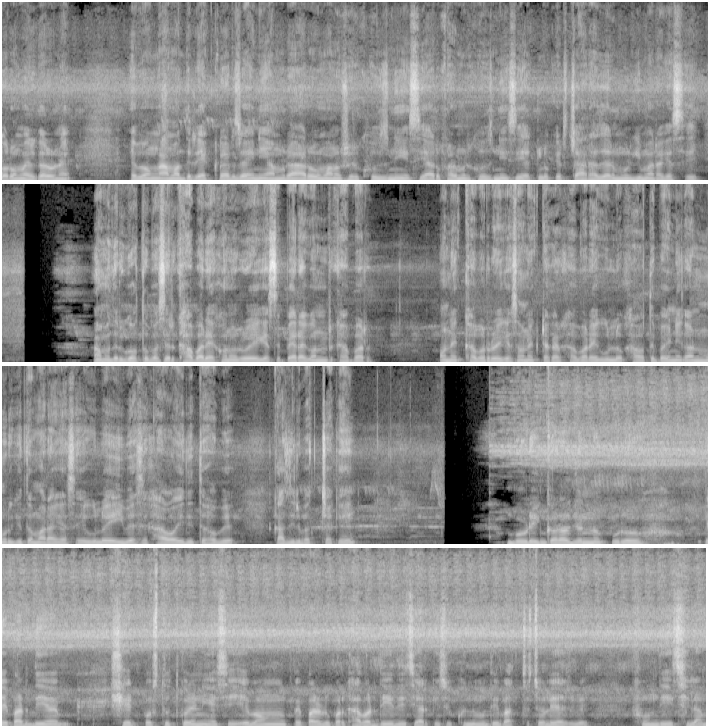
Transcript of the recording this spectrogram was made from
গরমের কারণে। এবং আমাদের একলার যায়নি, আমরা আরও মানুষের খোঁজ নিয়েছি, আরও ফার্মের খোঁজ নিয়েছি। এক লোকের চার হাজার মুরগি মারা গেছে। আমাদের গত বাসের খাবার এখনও রয়ে গেছে, প্যারাগনের খাবার। অনেক খাবার রয়ে গেছে, অনেক টাকার খাবার এগুলো খাওয়াতে পারিনি কারণ মুরগি তো মারা গেছে, এগুলো এই বেসে খাওয়াই দিতে হবে কাজের বাচ্চাকে। বোর্ডিং করার জন্য পুরো পেপার দিয়ে শেড প্রস্তুত করে নিয়েছি এবং পেপারের উপর খাবার দিয়ে দিয়েছি আর কিছুক্ষণের মধ্যে বাচ্চা চলে আসবে, ফোন দিয়েছিলাম।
